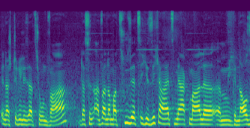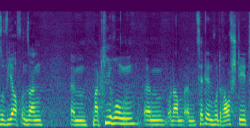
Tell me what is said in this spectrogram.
in der Sterilisation war. Das sind einfach nochmal zusätzliche Sicherheitsmerkmale, ähm, genauso wie auf unseren ähm, Markierungen ähm, oder ähm, Zetteln, wo drauf steht,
